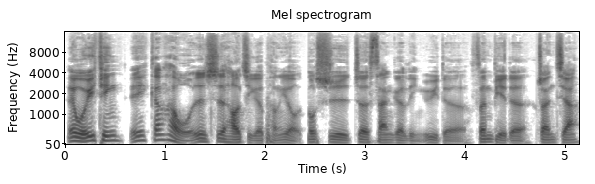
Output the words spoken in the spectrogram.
哎，我一听，哎，刚好我认识好几个朋友，都是这三个领域的分别的专家，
